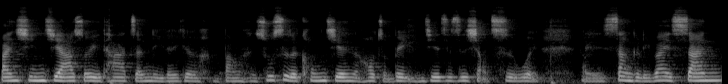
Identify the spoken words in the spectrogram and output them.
搬新家，所以他整理了一个很棒很舒适的空间，然后准备迎接这只小刺猬。诶，上个礼拜三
